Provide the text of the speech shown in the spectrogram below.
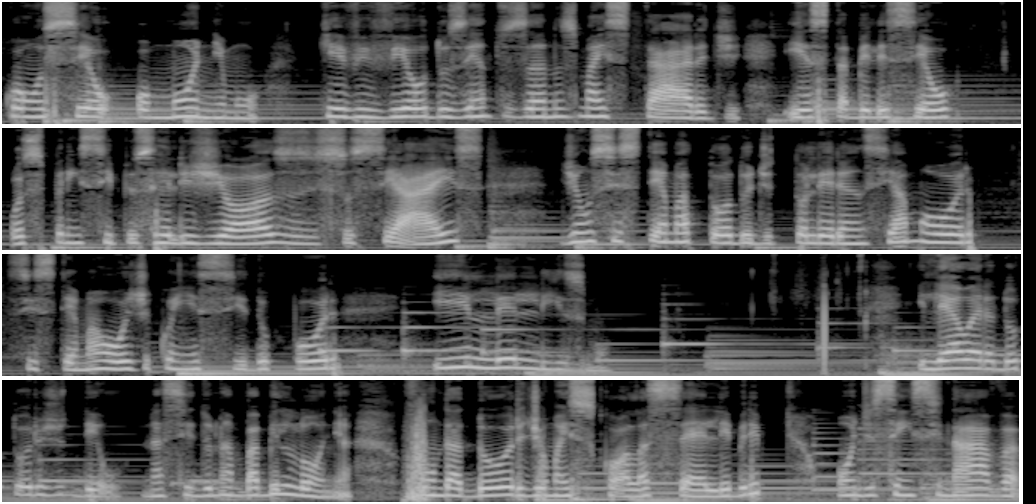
com o seu homônimo, que viveu 200 anos mais tarde e estabeleceu os princípios religiosos e sociais de um sistema todo de tolerância e amor, sistema hoje conhecido por ilelismo. Iléu era doutor judeu, nascido na Babilônia, fundador de uma escola célebre onde se ensinava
